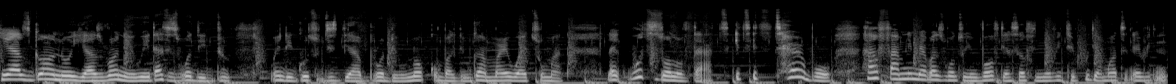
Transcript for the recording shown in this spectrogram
he has gone, no, he has run away. That is what they do when they go to this day abroad. They will not come back. They will go and marry white woman. Like, what is all of that? It's it's terrible how family members want to involve themselves in everything, put their mouth in everything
